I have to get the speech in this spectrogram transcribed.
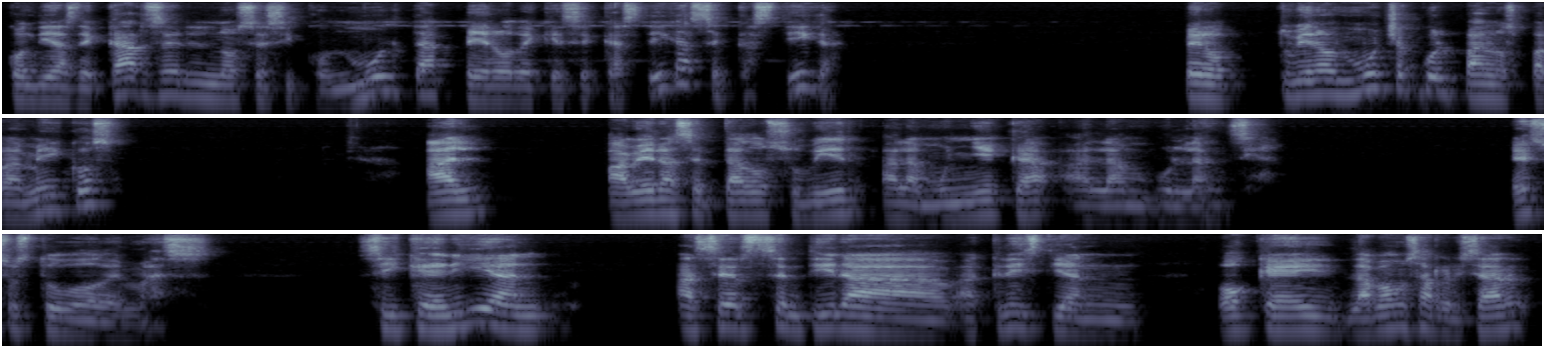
con días de cárcel, no sé si con multa, pero de que se castiga, se castiga pero tuvieron mucha culpa los paramédicos al haber aceptado subir a la muñeca a la ambulancia. Eso estuvo de más. Si querían hacer sentir a, a Cristian, ok, la vamos a revisar,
